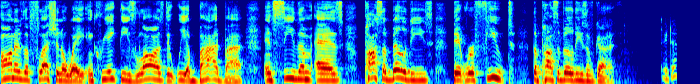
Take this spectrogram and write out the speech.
honor the flesh in a way and create these laws that we abide by and see them as possibilities that refute the possibilities of God? They do.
